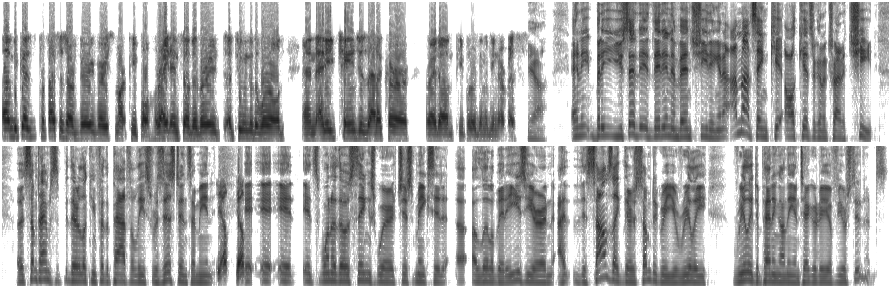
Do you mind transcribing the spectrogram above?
um, because professors are very, very smart people, right? And so they're very attuned to the world, and any changes that occur, right? Um, people are going to be nervous. Yeah. And he, but he, you said they didn't invent cheating, and I'm not saying ki- all kids are going to try to cheat. Uh, sometimes they're looking for the path of least resistance. I mean, Yep, yep. It, it, it it's one of those things where it just makes it a, a little bit easier. And I, this sounds like there's some degree you're really, really depending on the integrity of your students.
